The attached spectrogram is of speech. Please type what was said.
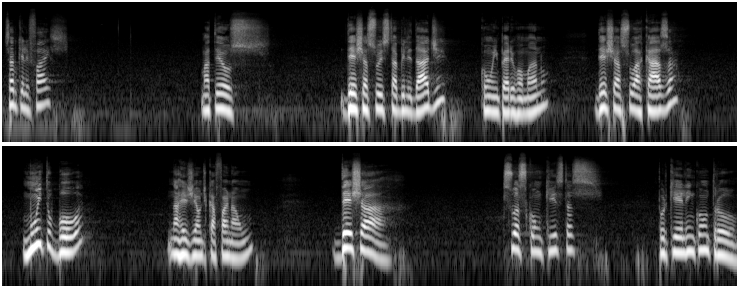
Sabe o que ele faz? Mateus deixa a sua estabilidade com o Império Romano, deixa a sua casa, muito boa, na região de Cafarnaum, deixa suas conquistas, porque ele encontrou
